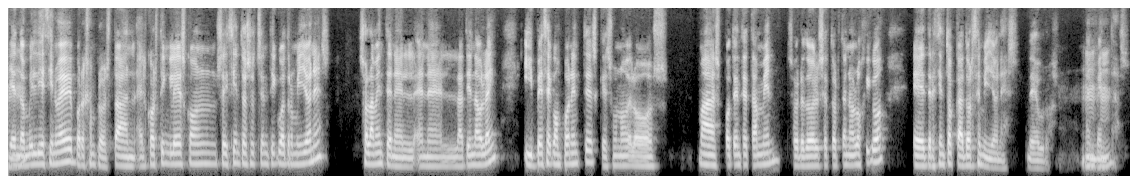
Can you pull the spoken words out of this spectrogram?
Y en 2019, por ejemplo, están el corte inglés con 684 millones solamente en, el, en la tienda online y PC Componentes, que es uno de los más potentes también, sobre todo el sector tecnológico, 314 eh, millones de euros en ventas.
